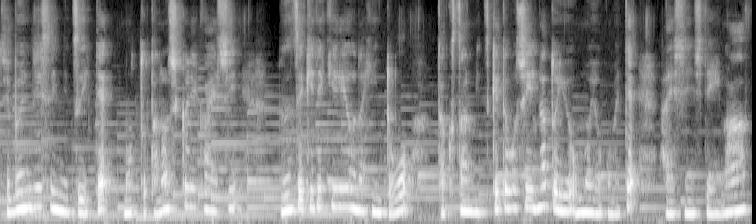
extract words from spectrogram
自分自身についてもっと楽しく理解し分析できるようなヒントをたくさん見つけてほしいなという思いを込めて配信しています。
